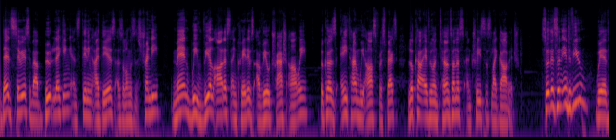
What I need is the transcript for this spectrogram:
dead serious about bootlegging and stealing ideas as long as it's trendy. Man, we real artists and creatives are real trash, aren't we? Because anytime we ask for respect, look how everyone turns on us and treats us like garbage. So there's an interview with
